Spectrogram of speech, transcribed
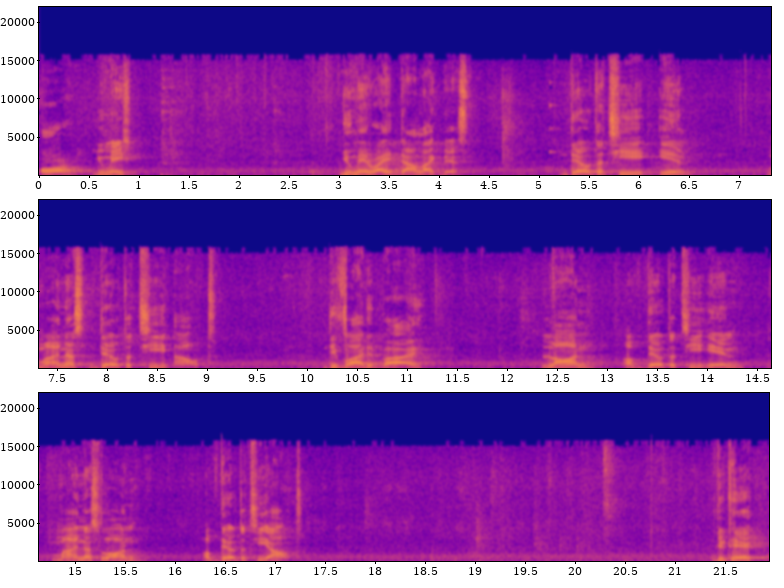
Or you may, you may write it down like this. Delta T in minus delta T out divided by ln of delta t in minus ln of delta t out. You take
